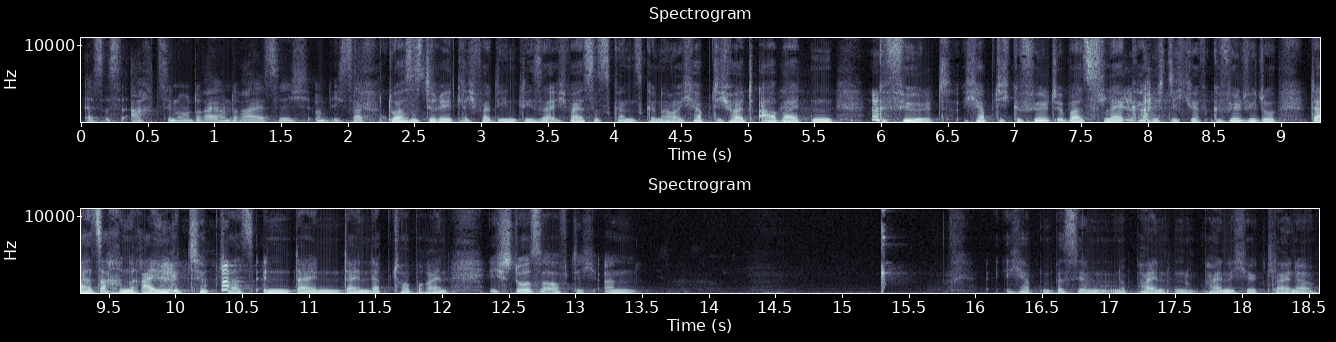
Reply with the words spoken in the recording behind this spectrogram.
Es ist 18.33 Uhr und ich sag Prost. Du hast es dir redlich verdient, Lisa. Ich weiß es ganz genau. Ich habe dich heute arbeiten gefühlt. Ich habe dich gefühlt über Slack, habe ich dich gefühlt, wie du da Sachen reingetippt hast in deinen dein Laptop rein. Ich stoße auf dich an. Ich habe ein bisschen eine, pein, eine peinliche kleine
